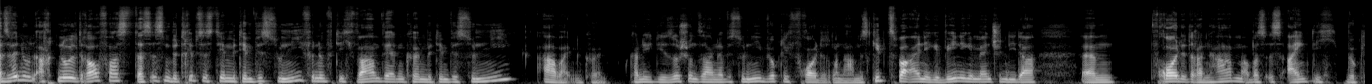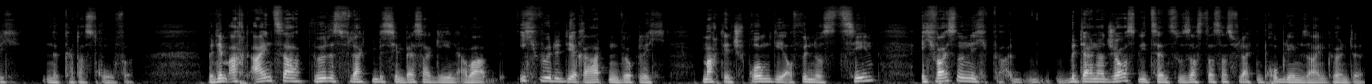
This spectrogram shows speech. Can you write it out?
Also wenn du ein 8.0 drauf hast, das ist ein Betriebssystem, mit dem wirst du nie vernünftig warm werden können, mit dem wirst du nie arbeiten können. Kann ich dir so schon sagen, da wirst du nie wirklich Freude dran haben. Es gibt zwar einige wenige Menschen, die da ähm, Freude dran haben, aber es ist eigentlich wirklich eine Katastrophe. Mit dem 8.1er würde es vielleicht ein bisschen besser gehen, aber ich würde dir raten, wirklich, mach den Sprung, geh auf Windows 10. Ich weiß nur nicht, mit deiner JAWS-Lizenz, du sagst, dass das vielleicht ein Problem sein könnte.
